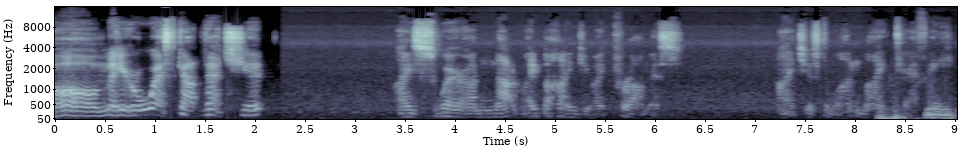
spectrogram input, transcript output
Oh, Mayor West got that shit. I swear I'm not right behind you, I promise. I just want my taffy. Hmm.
